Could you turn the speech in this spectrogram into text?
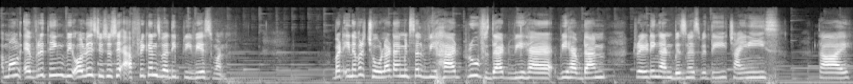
among everything, we always used to say Africans were the previous one. But in our Chola time itself, we had proofs that we have we have done trading and business with the Chinese, Thai,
